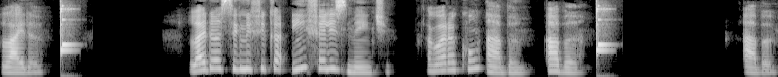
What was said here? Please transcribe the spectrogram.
Leider. Leider significa infelizmente. Agora com aba. Aba. Aba.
